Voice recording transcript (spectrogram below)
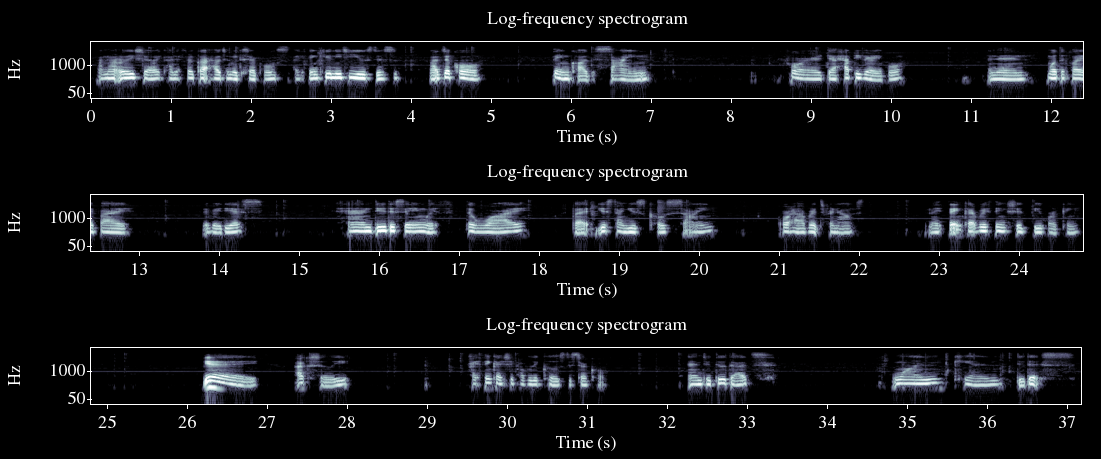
I'm not really sure, I kind of forgot how to make circles. I think you need to use this magical thing called sine for the happy variable and then multiply it by the radius and do the same with the y, but this time use cosine, or however it's pronounced. And I think everything should be working. Yay! Actually, I think I should probably close the circle. And to do that, one can do this.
